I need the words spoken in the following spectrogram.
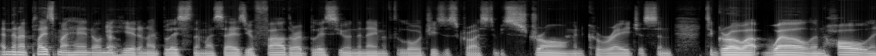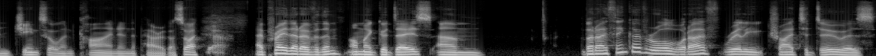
And then I place my hand on their head and I bless them. I say, As your father, I bless you in the name of the Lord Jesus Christ to be strong and courageous and to grow up well and whole and gentle and kind in the power of God. So I, yeah. I pray that over them on my good days. Um, but I think overall, what I've really tried to do is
